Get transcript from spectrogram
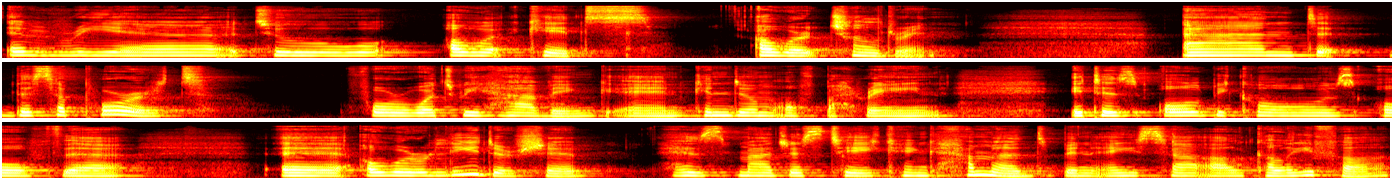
every year to our kids, our children, and the support for what we're having in Kingdom of Bahrain. It is all because of the uh, our leadership his Majesty King Hamad bin Isa Al Khalifa,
